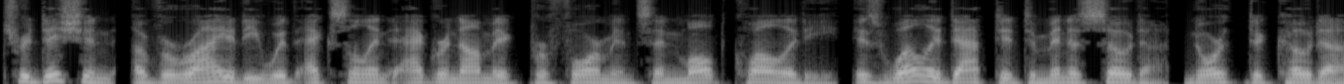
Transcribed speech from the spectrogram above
Tradition, a variety with excellent agronomic performance and malt quality, is well adapted to Minnesota, North Dakota,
